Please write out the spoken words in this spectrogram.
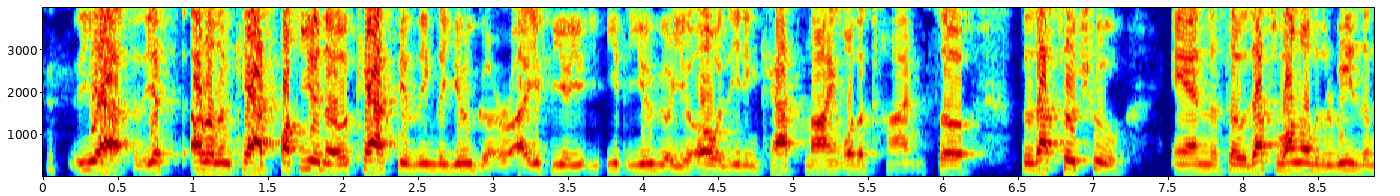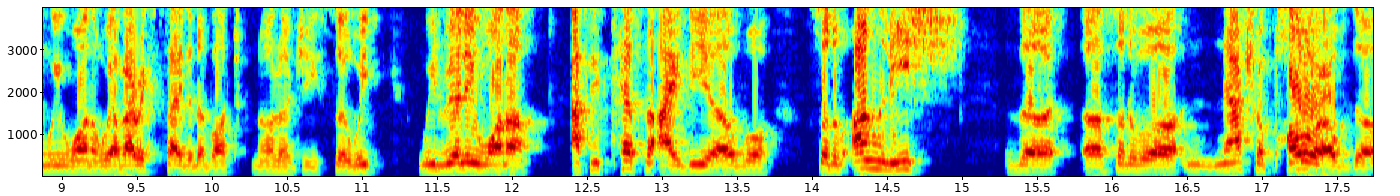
yeah, yes, other than Cas. But you know, Cas is in the yogurt, right? If you eat yogurt, you're always eating Cas9 all the time. So, so that's so true. And so that's one of the reasons we want. We are very excited about technology. So we we really want to least test the idea of uh, sort of unleash the uh, sort of uh, natural power of the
